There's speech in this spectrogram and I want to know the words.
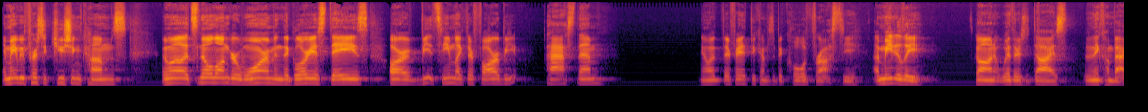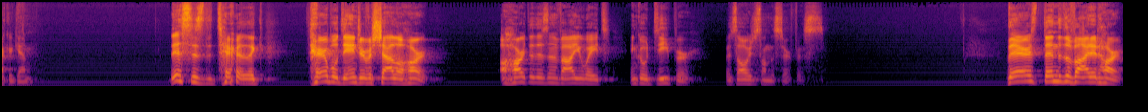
and maybe persecution comes, and well, it's no longer warm, and the glorious days are it seem like they're far past them. You know, their faith becomes a bit cold, frosty. Immediately, it's gone, it withers, it dies, then they come back again. This is the ter- like, terrible danger of a shallow heart. A heart that doesn't evaluate and go deeper, but it's always just on the surface. There's then the divided heart.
